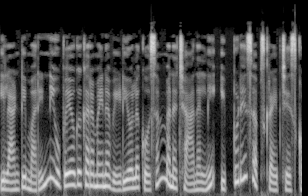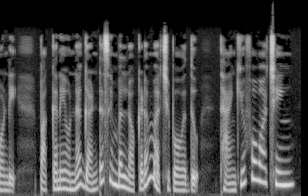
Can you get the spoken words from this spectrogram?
ఇలాంటి మరిన్ని ఉపయోగకరమైన వీడియోల కోసం మన ఛానల్ని ఇప్పుడే సబ్స్క్రైబ్ చేసుకోండి. పక్కనే ఉన్న గంట సింబల్ నొక్కడం మర్చిపోవద్దు. Thank for watching.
